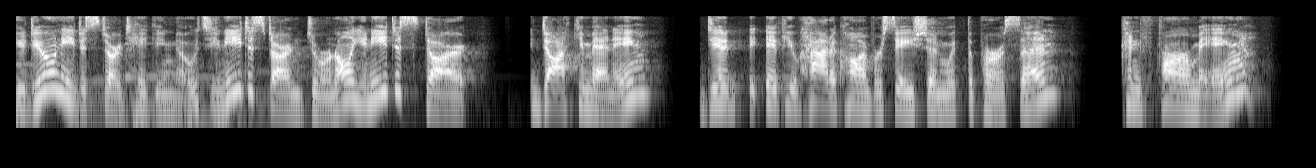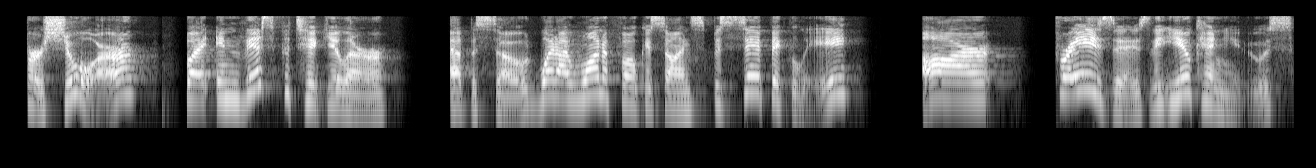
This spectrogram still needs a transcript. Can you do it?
you do need to start taking notes. You need to start a journal. You need to start documenting did if you had a conversation with the person, confirming for sure. But in this particular episode, what I want to focus on specifically are phrases that you can use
